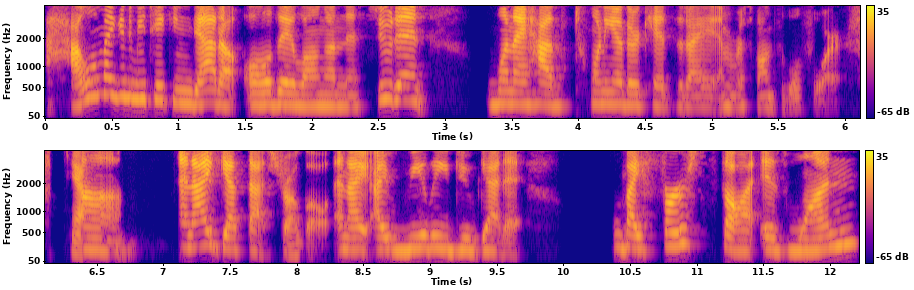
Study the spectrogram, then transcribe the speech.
how am I going to be taking data all day long on this student when I have 20 other kids that I am responsible for? Yeah. Um, and I get that struggle and I, I really do get it. My first thought is one,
